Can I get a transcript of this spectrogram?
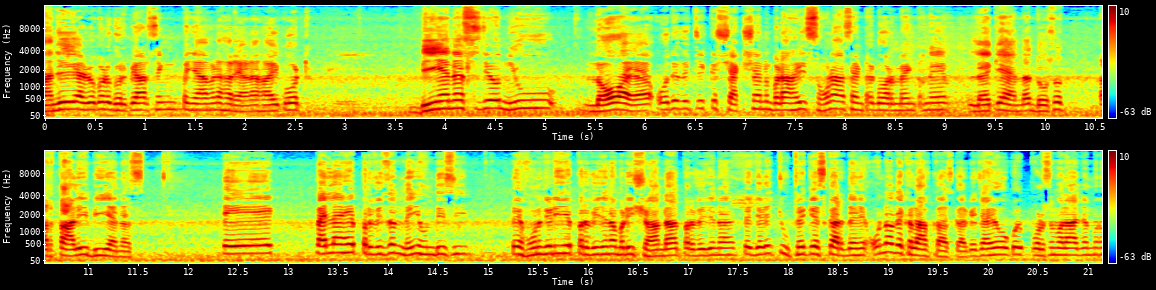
ਹਾਂਜੀ, advocate Gurpyar Singh, Punjab and Haryana high court. BNS ਜੋ ਨਿਊ ਲਾਅ ਆਇਆ, ਉਹਦੇ ਵਿੱਚ ਇੱਕ ਸੈਕਸ਼ਨ ਬੜਾ ਹੀ ਸੋਹਣਾ ਸੈਂਟਰ ਗਵਰਨਮੈਂਟ ਨੇ ਲੈ ਕੇ ਆਂਦਾ 248 ਬੀਐਨਐਸ ਤੇ ਪਹਿਲਾਂ ਇਹ ਪ੍ਰੋਵੀਜ਼ਨ ਨਹੀਂ ਹੁੰਦੀ ਸੀ, ਤੇ ਹੁਣ ਜਿਹੜੀ ਇਹ ਪ੍ਰੋਵੀਜ਼ਨ ਆ, ਬੜੀ ਸ਼ਾਨਦਾਰ ਪ੍ਰੋਵੀਜ਼ਨ ਹੈ ਤੇ ਜਿਹੜੇ ਝੂਠੇ ਕੇਸ ਕਰਦੇ ਨੇ, ਉਹਨਾਂ ਦੇ ਖਿਲਾਫ ਖਾਸ ਕਰਕੇ, ਚਾਹੇ ਉਹ ਕੋਈ ਪੁਲਿਸ ਮੁਲਾਜ਼ਮ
